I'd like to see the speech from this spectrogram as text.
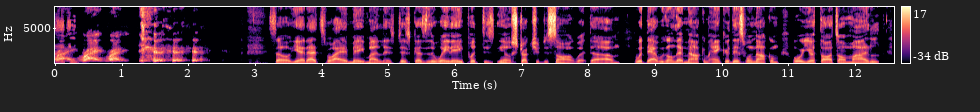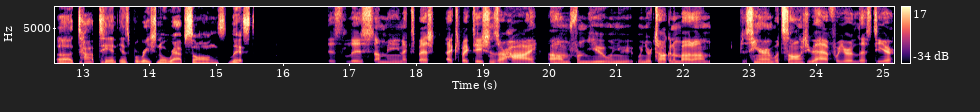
right, right, right. so yeah, that's why I made my list, just because of the way they put this, you know, structured the song. But um, with that, we're gonna let Malcolm anchor this one. Malcolm, what were your thoughts on my uh, top ten inspirational rap songs list? This list, I mean, expect expectations are high um, from you when you when you're talking about um just hearing what songs you have for your list here.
